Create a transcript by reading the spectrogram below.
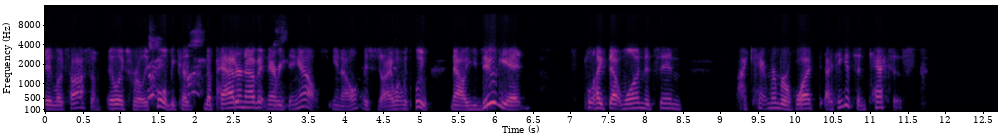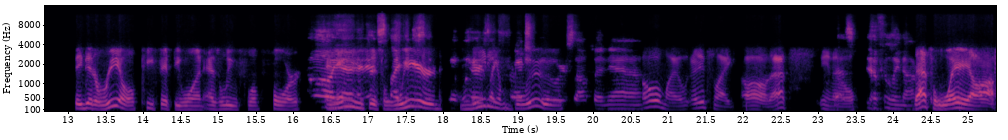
it looks awesome. It looks really cool because the pattern of it and everything else, you know, it's just, I went with blue. Now you do get like that one that's in, I can't remember what, I think it's in Texas. They did a real P51 as Lou IV, oh, and yeah. they use this like, weird medium like blue or something. Yeah. Oh my, it's like, oh, that's you know, that's definitely not. That's right. way off.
